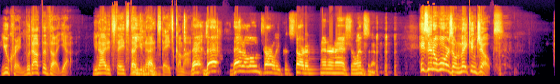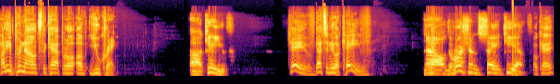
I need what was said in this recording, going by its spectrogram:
Ukraine without the the. Yeah, United States. The Thank United you. States. Come on. That that that alone, Charlie, could start an international incident. He's in a war zone making jokes. How do you pronounce the capital of Ukraine? Uh, Kyiv. Cave. That's a new a cave. Now the Russians say Kiev. Okay.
